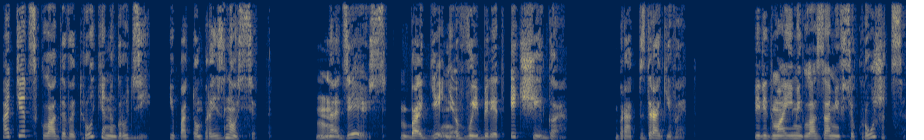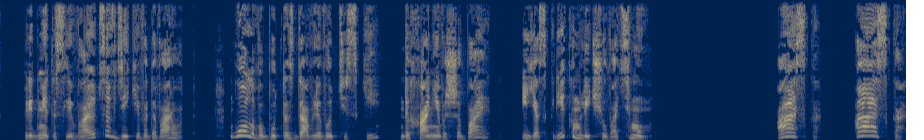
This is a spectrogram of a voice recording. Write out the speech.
отец складывает руки на груди и потом произносит. «Надеюсь, богиня выберет Ичига». Брат вздрагивает. Перед моими глазами все кружится, предметы сливаются в дикий водоворот. Голову будто сдавливают тиски, Дыхание вышибает, и я с криком лечу во тьму. «Аска! Аска!»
